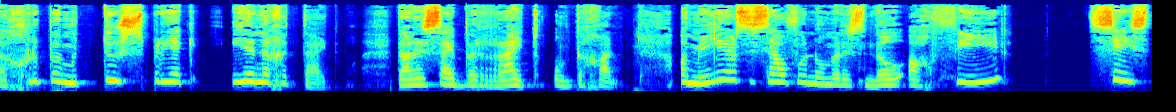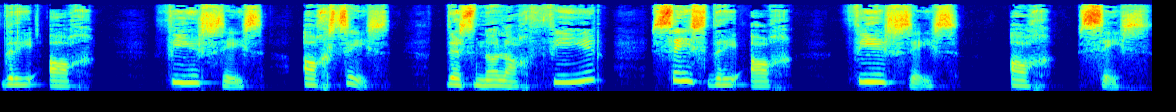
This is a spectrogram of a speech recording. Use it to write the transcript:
'n groepe moet toespreek enige tyd dan is sy bereid om te gaan. Amelia se selfoonnommer is 084 638 4686. Dis 084 638 4686.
